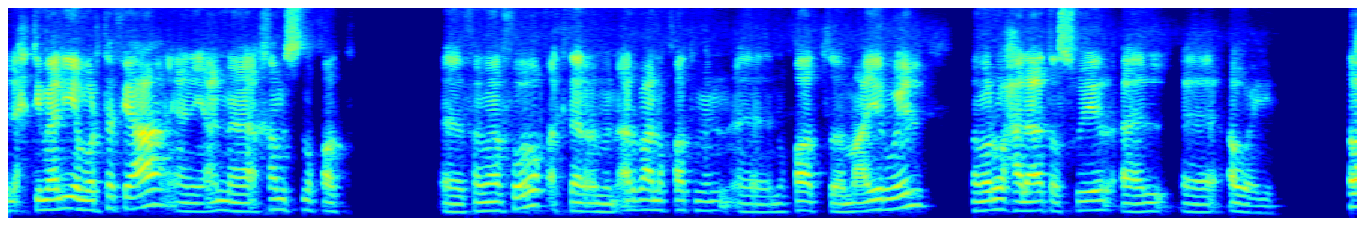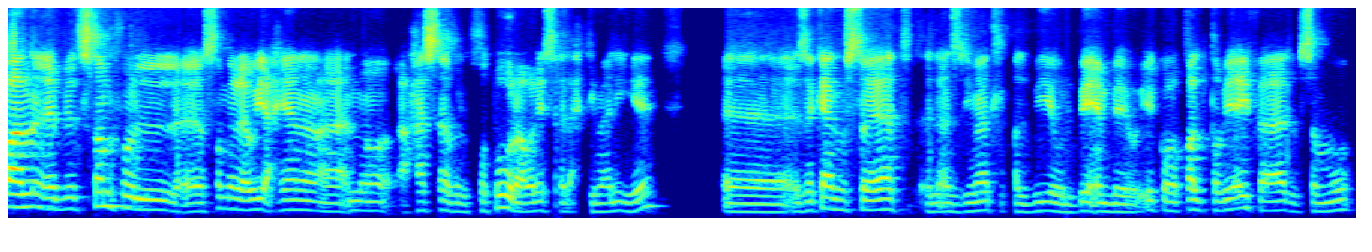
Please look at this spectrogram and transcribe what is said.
الاحتمالية مرتفعة يعني عندنا خمس نقاط فما فوق أكثر من أربع نقاط من نقاط معايير ويل فبنروح على تصوير الأوعية. طبعا بتصنفوا الصمة الرئوية أحيانا أنه حسب الخطورة وليس الاحتمالية إذا كانت مستويات الأنزيمات القلبية وال BNP و echo قلب طبيعي فهذا بسموه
